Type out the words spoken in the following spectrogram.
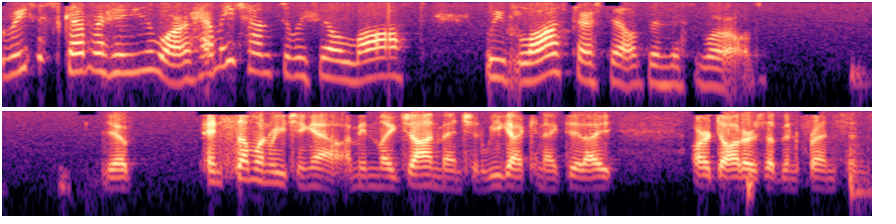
Rediscover who you are. How many times do we feel lost? We've lost ourselves in this world. Yep. And someone reaching out. I mean, like John mentioned, we got connected. I, our daughters have been friends since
